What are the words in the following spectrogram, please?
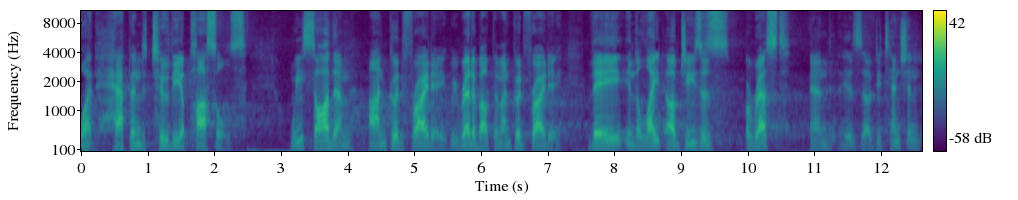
what happened to the apostles. We saw them on Good Friday. We read about them on Good Friday. They, in the light of Jesus' arrest and his uh, detention,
